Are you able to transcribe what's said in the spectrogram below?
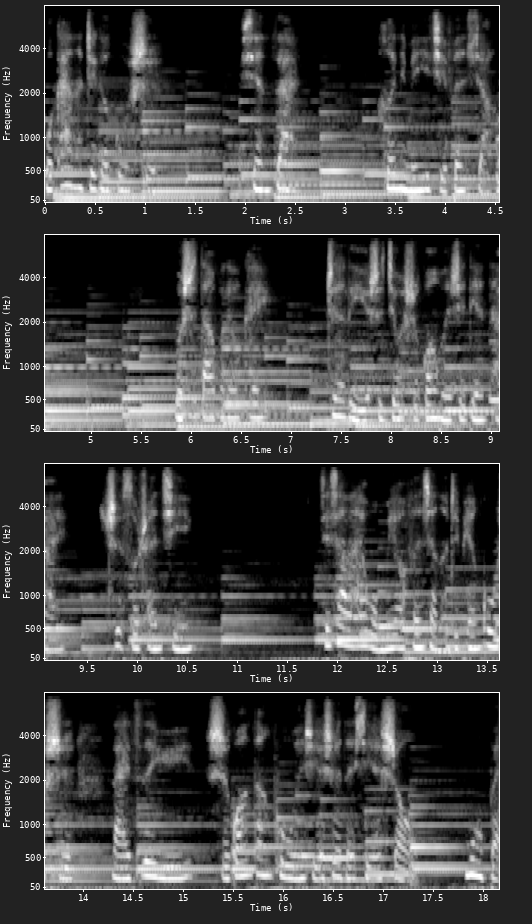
我看了这个故事，现在和你们一起分享。我是 WK，这里是旧时光文学电台，世俗传情。接下来我们要分享的这篇故事，来自于时光当铺文学社的写手木北。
